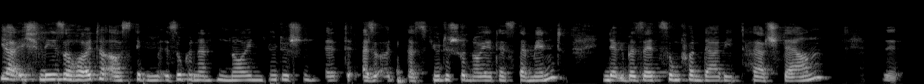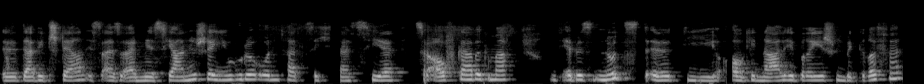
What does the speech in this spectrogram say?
Ja, ich lese heute aus dem sogenannten neuen jüdischen, äh, also das jüdische Neue Testament in der Übersetzung von David Herr Stern. Äh, David Stern ist also ein messianischer Jude und hat sich das hier zur Aufgabe gemacht. Und er benutzt äh, die originalhebräischen Begriffe.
